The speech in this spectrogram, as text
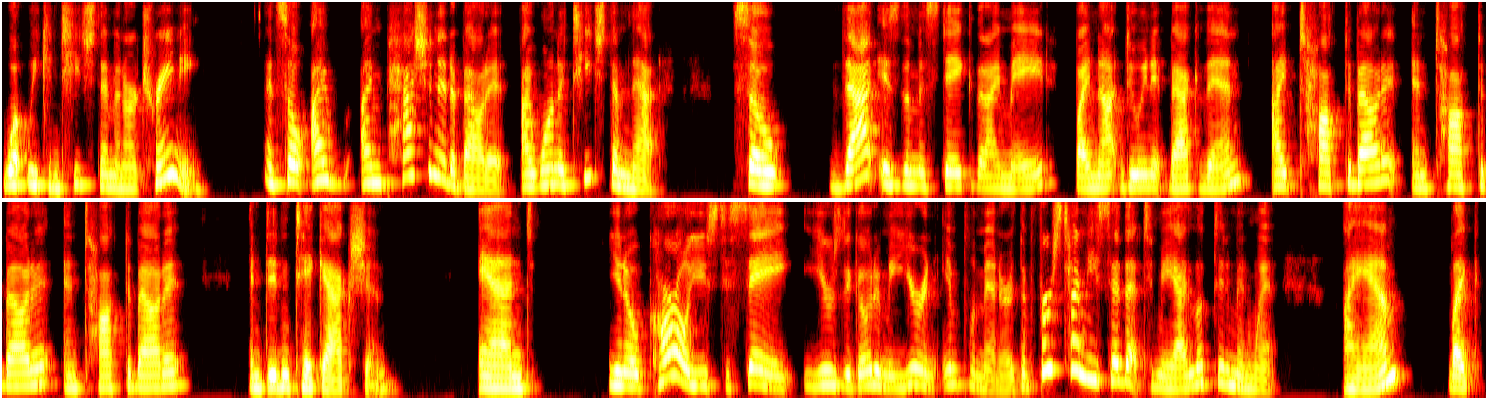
what we can teach them in our training. And so I, I'm passionate about it. I want to teach them that. So that is the mistake that I made by not doing it back then. I talked about it and talked about it and talked about it and didn't take action. And, you know, Carl used to say years ago to me, You're an implementer. The first time he said that to me, I looked at him and went, I am? Like,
